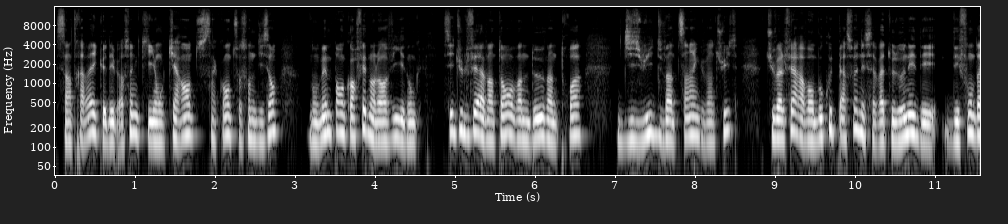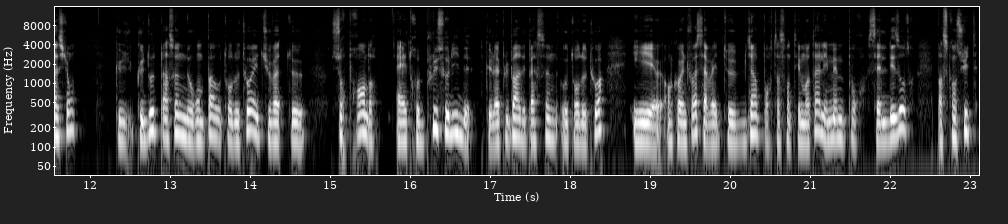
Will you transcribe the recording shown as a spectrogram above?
c'est un travail que des personnes qui ont 40, 50, 70 ans n'ont même pas encore fait dans leur vie. Et donc, si tu le fais à 20 ans, 22, 23, 18, 25, 28, tu vas le faire avant beaucoup de personnes et ça va te donner des, des fondations que, que d'autres personnes n'auront pas autour de toi et tu vas te surprendre à être plus solide que la plupart des personnes autour de toi. Et euh, encore une fois ça va être bien pour ta santé mentale et même pour celle des autres. Parce qu'ensuite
